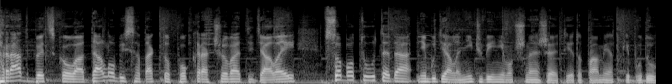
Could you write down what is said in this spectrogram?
Hrad Beckov a dalo by sa takto pokračovať ďalej. V sobotu teda nebude ale nič výnimočné, že tieto pamiatky budú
